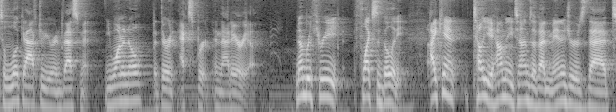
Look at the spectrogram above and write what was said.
to look after your investment you want to know that they're an expert in that area. Number three flexibility. I can't tell you how many times I've had managers that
